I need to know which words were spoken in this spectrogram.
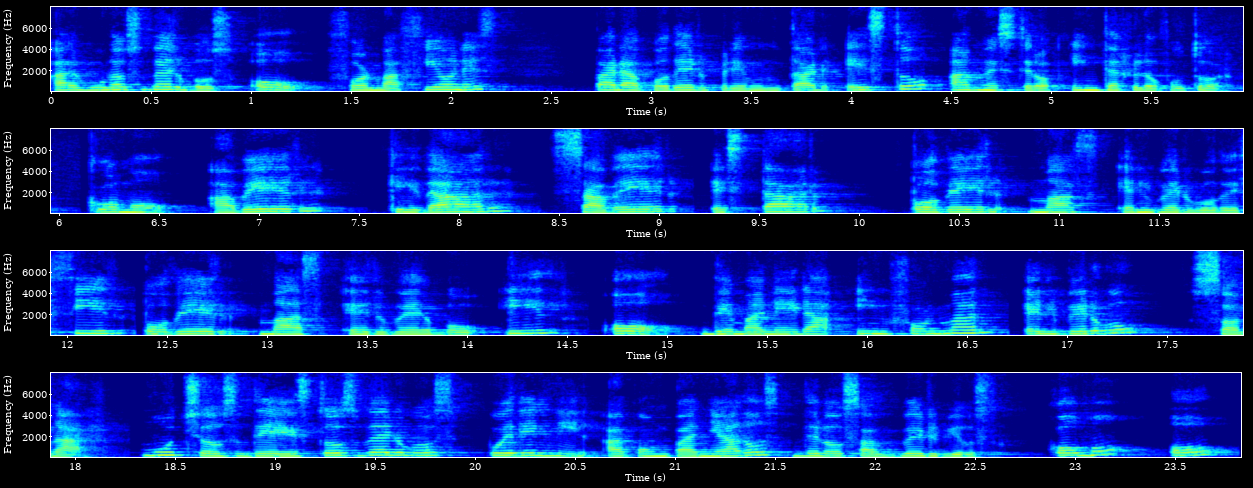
algunos verbos o formaciones para poder preguntar esto a nuestro interlocutor, como haber, quedar, saber, estar, poder más el verbo decir, poder más el verbo ir o de manera informal el verbo sonar. Muchos de estos verbos pueden ir acompañados de los adverbios como o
